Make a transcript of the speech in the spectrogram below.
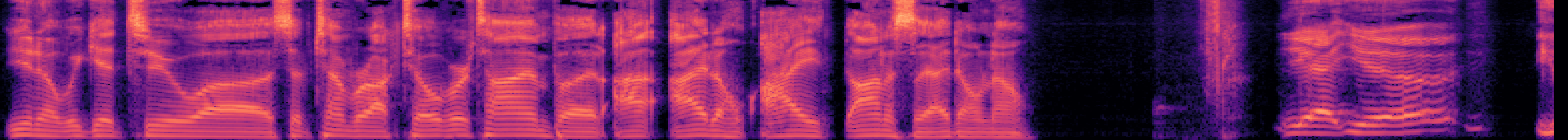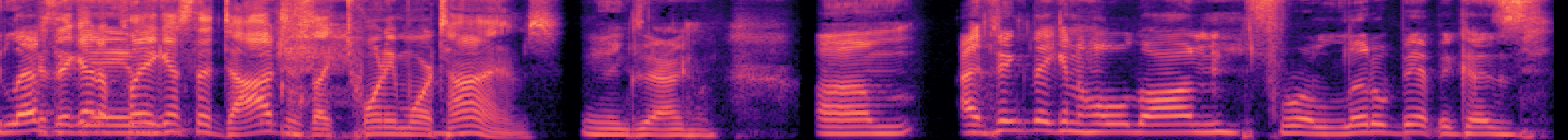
You know, we get to uh September, October time, but I, I don't, I honestly, I don't know. Yeah, yeah. He left. Because they got to play against the Dodgers like 20 more times. Exactly. Um, I think they can hold on for a little bit because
